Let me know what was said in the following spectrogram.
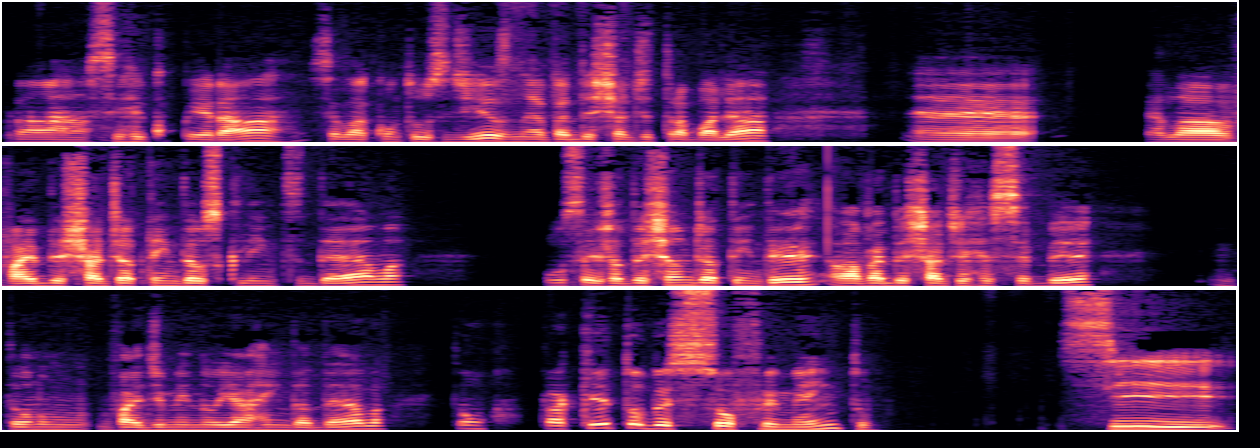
para se recuperar, sei lá quantos dias, né? Vai deixar de trabalhar, é, ela vai deixar de atender os clientes dela ou seja, deixando de atender, ela vai deixar de receber, então não vai diminuir a renda dela. Então, para que todo esse sofrimento se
